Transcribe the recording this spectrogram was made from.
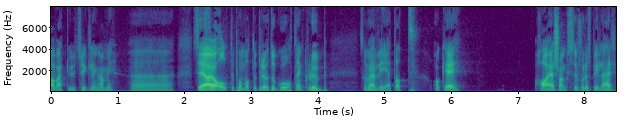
har vært utviklinga mi. Uh, så jeg har jo alltid på en måte prøvd å gå til en klubb som jeg vet at Ok, har jeg sjanser for å spille her?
